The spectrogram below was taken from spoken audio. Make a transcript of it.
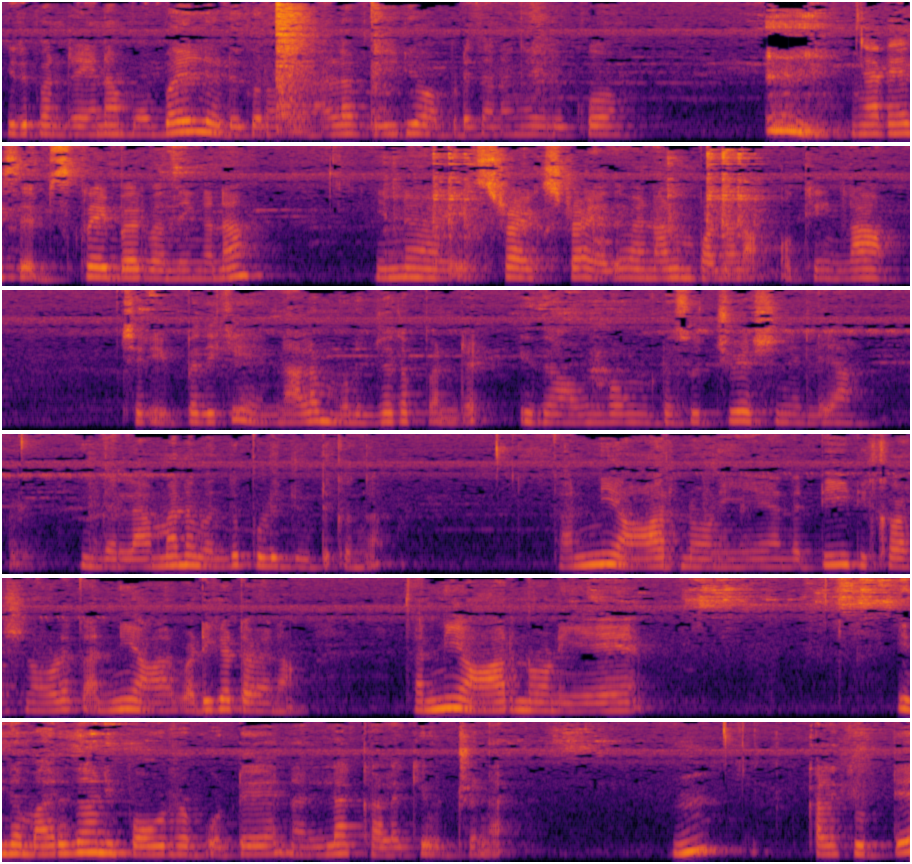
இது பண்ணுறேன் ஏன்னா மொபைல் எடுக்கிறோம். அதனால் வீடியோ அப்படி தானங்க இருக்கும். நிறைய சப்ஸ்கிரைபர் வந்தீங்கன்னா இன்னும் எக்ஸ்ட்ரா எக்ஸ்ட்ரா எது வேணாலும் பண்ணலாம். ஓகேங்களா? சரி இப்போதைக்கு என்னால் முடிஞ்சதை பண்ணுறேன் இது அவங்கவுங்களோட சுச்சுவேஷன் இல்லையா? இந்த லெமனை வந்து புளிஞ்சு விட்டுக்கோங்க. தண்ணி ஆறினோனையே அந்த டீ டிகாஷனோட தண்ணி ஆ- வடிகட்ட வேணாம். தண்ணி ஆறினோனையே இந்த மருதாணி பவுடரை போட்டு நல்லா கலக்கி விட்டுருங்க. ம்? கலக்கி விட்டு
